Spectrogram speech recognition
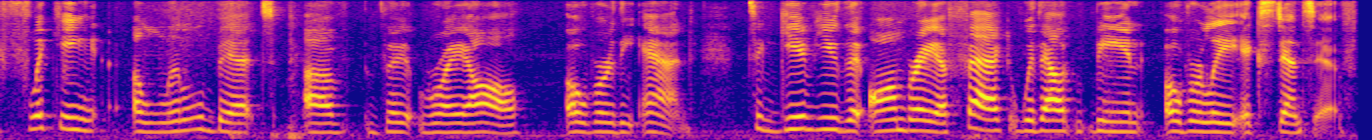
flicking a little bit of the Royale over the end to give you the ombre effect without being overly extensive.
